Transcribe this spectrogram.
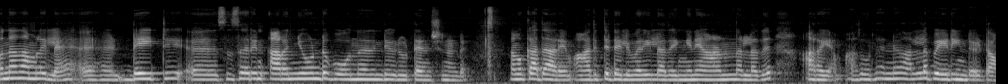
ഒന്നാം നമ്മളില്ലേ ഡേറ്റ് സിസറിൻ അറിഞ്ഞുകൊണ്ട് പോകുന്നതിന്റെ ഒരു ടെൻഷനുണ്ട് നമുക്കതറിയാം. ആദ്യത്തെ ഡെലിവറിയിൽ അത് എങ്ങനെയാണെന്നുള്ളത് അറിയാം. അതുകൊണ്ട് തന്നെ നല്ല പേടിയുണ്ട് കേട്ടോ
